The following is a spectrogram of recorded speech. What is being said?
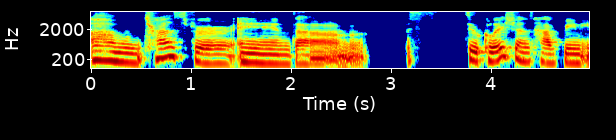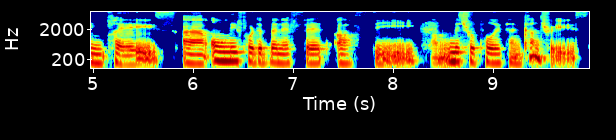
um, transfer and um, circulations have been in place uh, only for the benefit of the um, metropolitan countries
